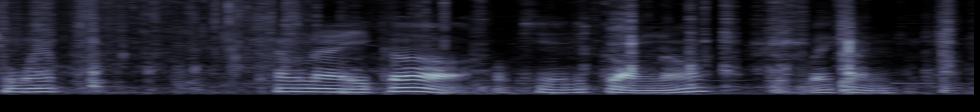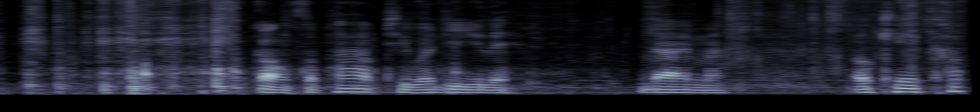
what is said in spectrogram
ชวบข้างในก็ โอเค นี่กล่องเนาะเก็บไว้กัน กล่องสภาพถือว่าดีเลย ได้มา โอเคครับ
